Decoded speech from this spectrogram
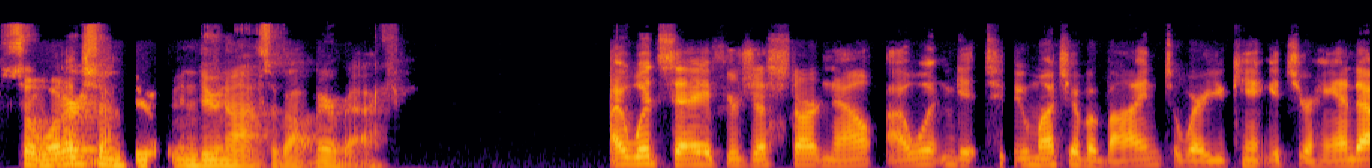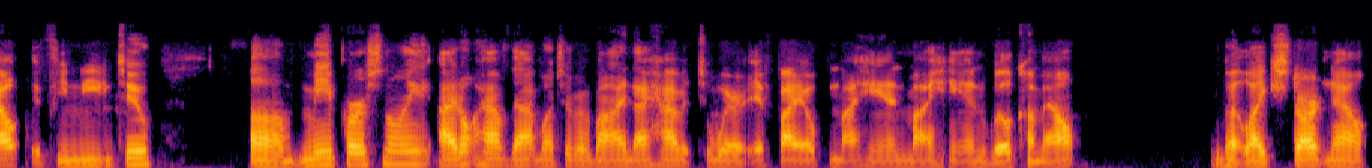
So, what are some do and do nots about bareback? I would say if you're just starting out, I wouldn't get too much of a bind to where you can't get your hand out if you need to. Um, me personally, I don't have that much of a bind. I have it to where if I open my hand, my hand will come out. But like starting out,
